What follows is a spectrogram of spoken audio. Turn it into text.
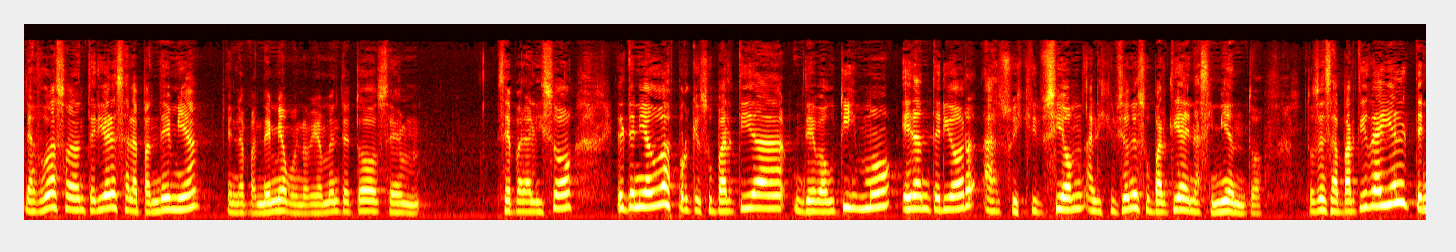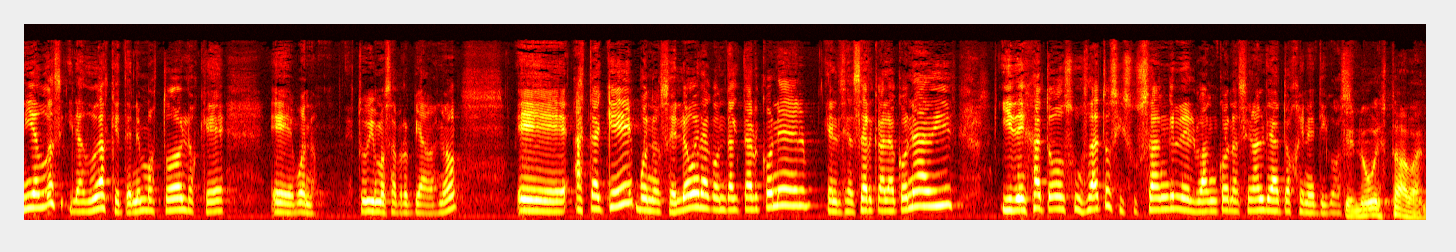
las dudas son anteriores a la pandemia. En la pandemia, bueno, obviamente todo se, se paralizó. Él tenía dudas porque su partida de bautismo era anterior a su inscripción, a la inscripción de su partida de nacimiento. Entonces, a partir de ahí él tenía dudas y las dudas que tenemos todos los que, eh, bueno, estuvimos apropiados, ¿no? Eh, hasta que, bueno, se logra contactar con él, él se acerca a la CONADIS y deja todos sus datos y su sangre en el Banco Nacional de Datos Genéticos. Que no estaban.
